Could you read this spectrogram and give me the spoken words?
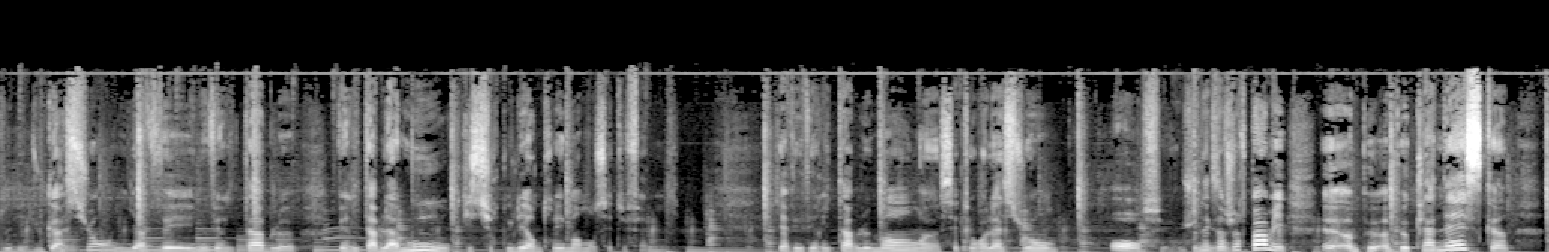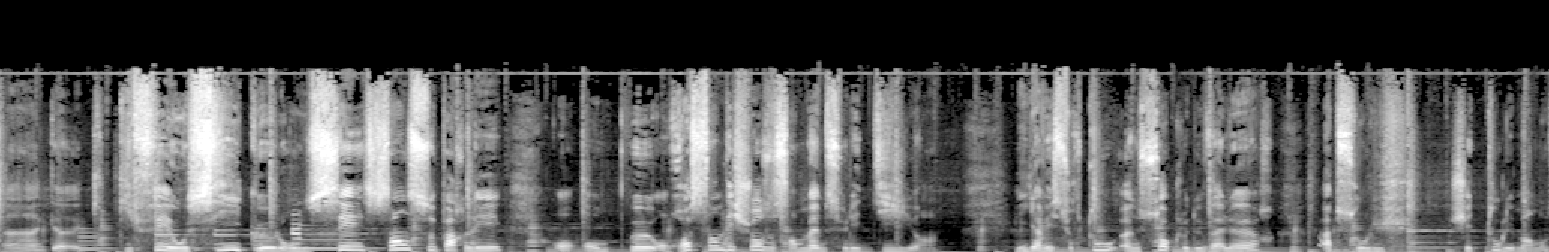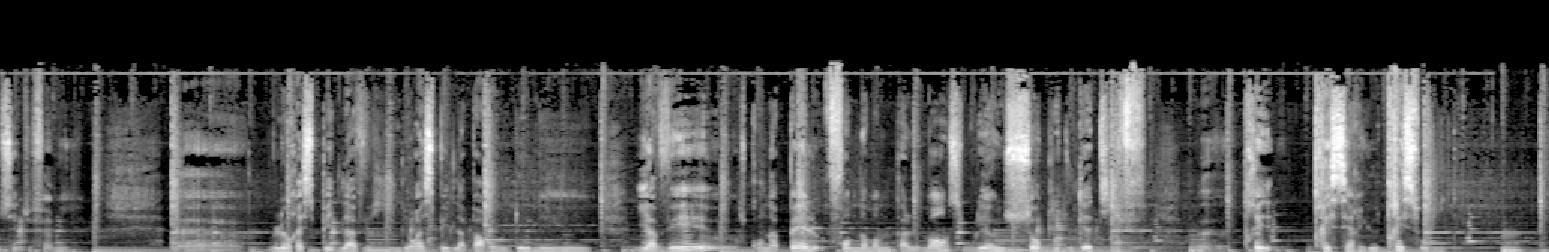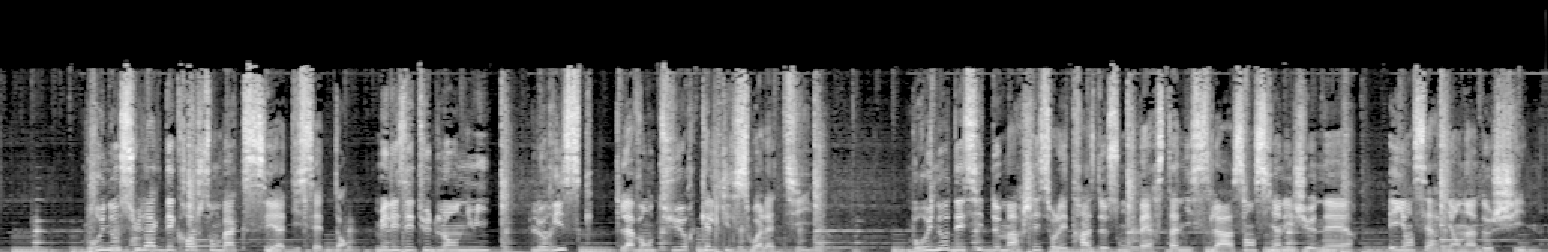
de l'éducation, il y avait une véritable, véritable amour qui circulait entre les membres de cette famille. Il y avait véritablement euh, cette relation, oh, je n'exagère pas, mais euh, un peu, un peu clanesque, hein, qui fait aussi que l'on sait, sans se parler, on, peut, on ressent des choses sans même se les dire. il y avait surtout un socle de valeurs absolu chez tous les membres de cette famille le respect de la vie, le respect de la parole donnée. Il y avait euh, ce qu'on appelle fondamentalement, si vous voulez, un socle éducatif euh, très, très sérieux, très solide. Bruno Sulac décroche son bac C à 17 ans, mais les études l'ennuient, le risque, l'aventure, quel qu'il soit, l'attire. Bruno décide de marcher sur les traces de son père Stanislas, ancien légionnaire ayant servi en Indochine.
